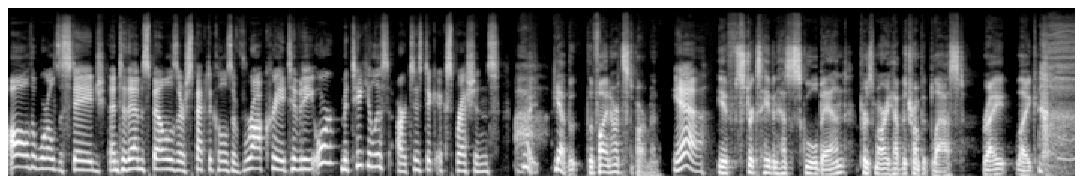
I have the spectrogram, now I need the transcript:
All the world's a stage, and to them, spells are spectacles of raw creativity or meticulous artistic expressions. Ah, Right. Yeah. The, the fine arts department. Yeah. If Strixhaven has a school band, Prismari have the trumpet blast, right? Like,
